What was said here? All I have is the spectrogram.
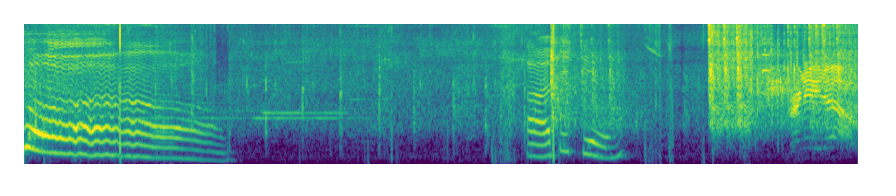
Bam. Abicim. Grenade out.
